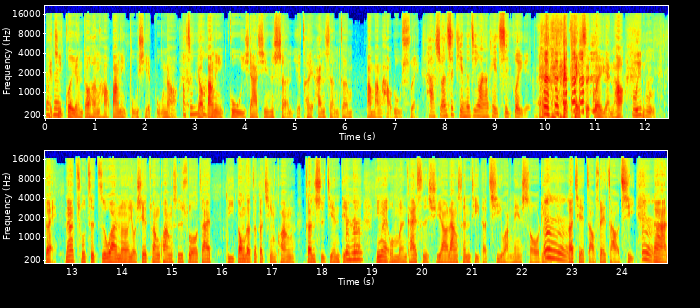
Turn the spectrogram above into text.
哎、嗯，其实桂圆都很好帮你补血补脑，要帮你顾一下心神。也可以安神跟帮忙好入睡。好，喜欢吃甜的，今天晚上可以吃桂圆。欸、可以吃桂圆哈，补一补。对，那除此之外呢，有些状况是说在立冬的这个情况跟时间点呢、嗯，因为我们开始需要让身体的气往内收敛、嗯，而且早睡早起。嗯，那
